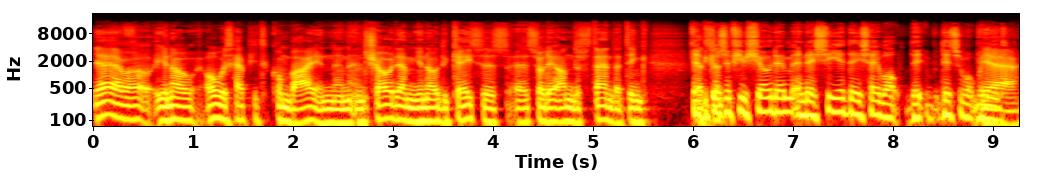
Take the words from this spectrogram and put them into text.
Yeah, well, you know, always happy to come by and, and, and show them, you know, the cases uh, so they understand. I think. Yeah, because a- if you show them and they see it, they say, "Well, thi- this is what we need." yeah,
